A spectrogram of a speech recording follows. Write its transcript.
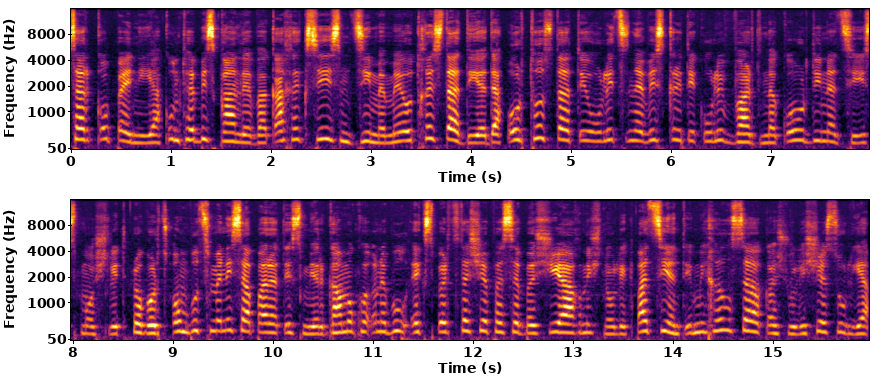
სარკოპენია, კუნთების განლევა, კახექსიის მძიმე მეოთხე სტადია და ორთოსტატიული წნევის კრიტიკული ვარდნა კოორდინაციის მოშლით, როგორც ომბუდსმენის აპარატის მიერ გამოქვეყნებულ ექსპერტთა შეფასებაში აღნიშნული, პაციენტი მიხელ სააკაშვილი შესულია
